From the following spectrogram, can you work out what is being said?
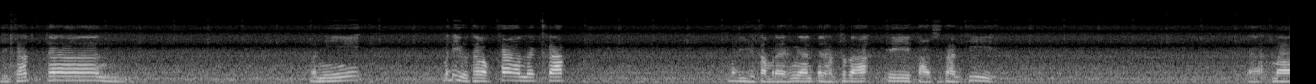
สดีครับทุกท่าน วันนี้ไม่ได้อยู่ทำกับข้าวนะครับ ไม่ได้อยู่ทำอะไรทั้งนั้นไปทำธุระที่ต่างสถานที่จะมา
